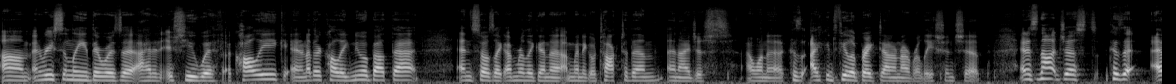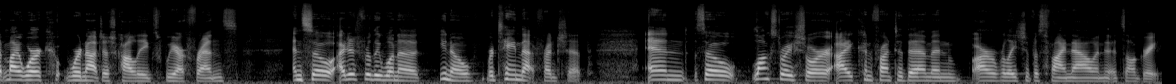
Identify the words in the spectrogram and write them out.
Um, and recently there was a I had an issue with a colleague, and another colleague knew about that. And so I was like, I'm really gonna, I'm gonna go talk to them, and I just, I wanna, because I can feel a breakdown in our relationship. And it's not just because at my work we're not just colleagues, we are friends. And so I just really want to, you know, retain that friendship. And so, long story short, I confronted them, and our relationship is fine now, and it's all great.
